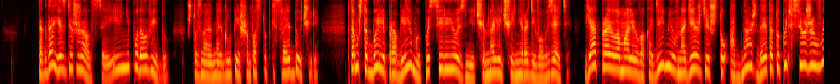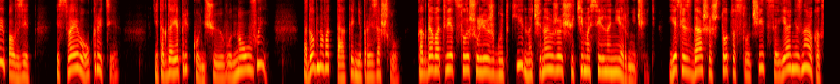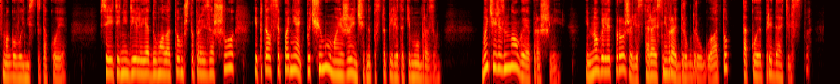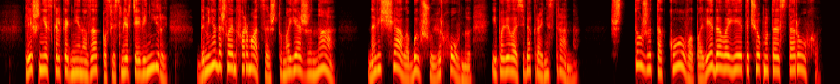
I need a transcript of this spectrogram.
Тогда я сдержался и не подал виду, что знаю наиглупейшем поступке своей дочери — потому что были проблемы посерьезнее, чем наличие нерадивого зятя. Я отправила Малию в академию в надежде, что однажды этот упырь все же выползет из своего укрытия. И тогда я прикончу его, но, увы, подобного так и не произошло. Когда в ответ слышу лишь гудки, начинаю уже ощутимо сильно нервничать. Если с Дашей что-то случится, я не знаю, как смогу вынести такое. Все эти недели я думал о том, что произошло, и пытался понять, почему мои женщины поступили таким образом. Мы через многое прошли и много лет прожили, стараясь не врать друг другу, а тут такое предательство. Лишь несколько дней назад, после смерти Авениры, до меня дошла информация, что моя жена навещала бывшую Верховную и повела себя крайне странно. Же такого поведала ей эта чокнутая старуха,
